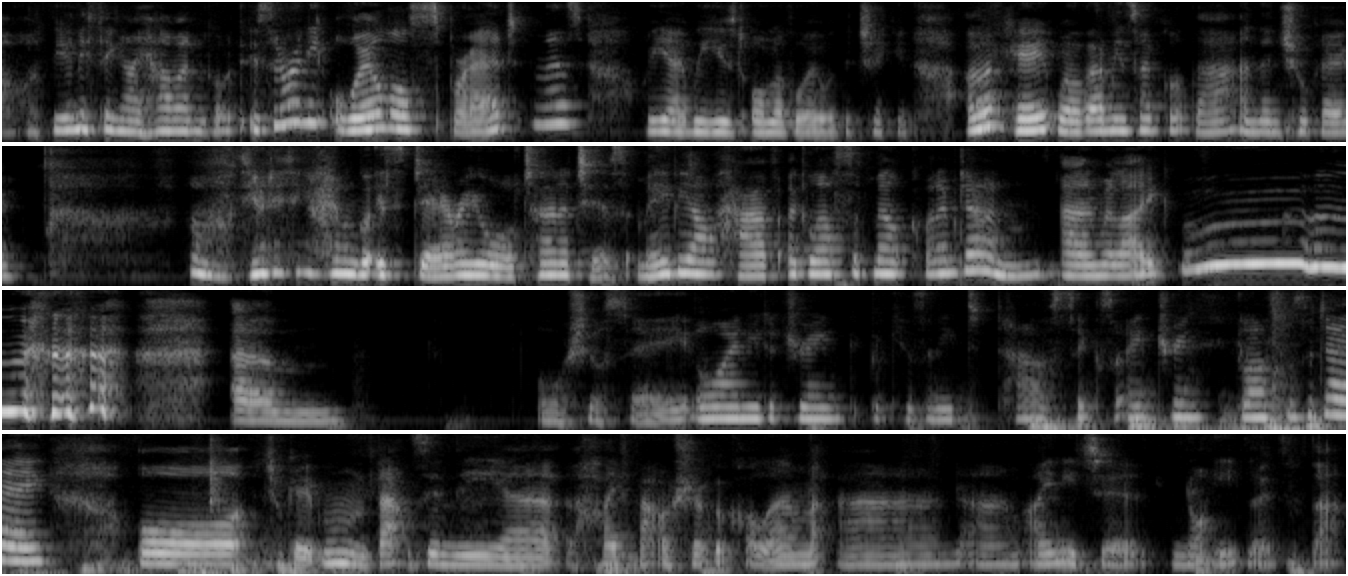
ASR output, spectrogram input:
oh, the only thing I haven't got, is there any oil or spread in this? Oh, yeah, we used olive oil with the chicken. okay, well, that means I've got that. And then she'll go, oh, the only thing I haven't got is dairy or alternatives. Maybe I'll have a glass of milk when I'm done. And we're like, ooh. um, or she'll say, "Oh, I need a drink because I need to have six or eight drink glasses a day," or she'll go, mm, "That's in the uh, high fat or sugar column, and um, I need to not eat loads of that."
